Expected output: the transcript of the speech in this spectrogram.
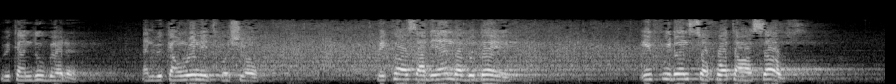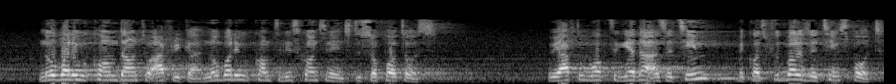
We can do better. And we can win it for sure. Because at the end of the day, if we don't support ourselves, nobody will come down to Africa. Nobody will come to this continent to support us. We have to work together as a team because football is a team sport.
